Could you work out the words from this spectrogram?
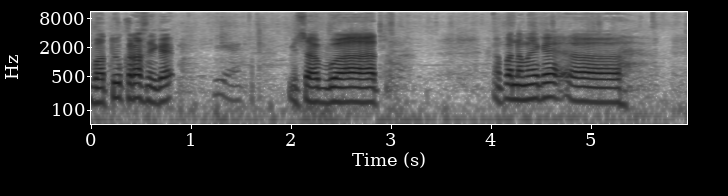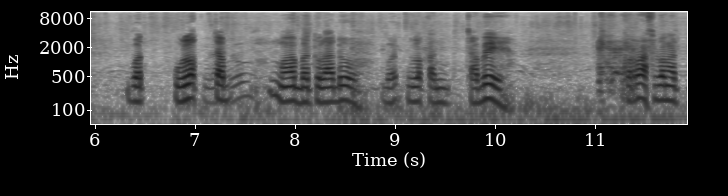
Batu keras nih, kayak. Iya. Bisa buat apa namanya kayak eh, buat ulek cab ma- batu lado, buat ulekan cabe. Keras banget.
